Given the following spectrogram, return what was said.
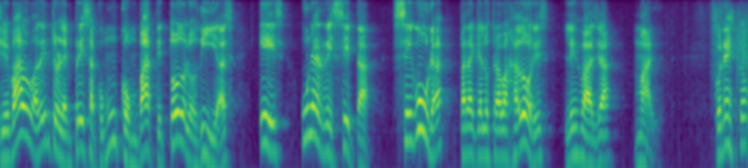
llevarlo adentro de la empresa como un combate todos los días, es una receta segura para que a los trabajadores les vaya mal. Con esto,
